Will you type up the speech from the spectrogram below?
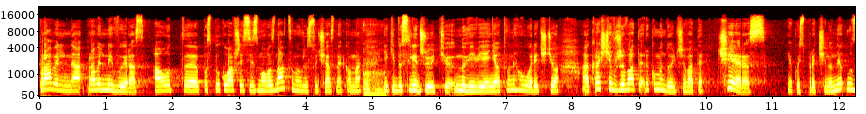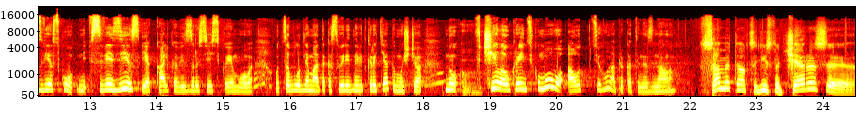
правильна, правильний вираз. А от е, поспілкувавшись із мовознавцями, вже сучасниками, які досліджують нові віяння, от вони говорять, що е, краще вживати, рекомендують вживати через якусь причину, не у зв'язку, в зв'язі з як калька з російської мови. От це було для мене таке своєрідне відкриття, тому що ну вчила українську мову, а от цього, наприклад, і не знала. Саме так, це дійсно через е,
